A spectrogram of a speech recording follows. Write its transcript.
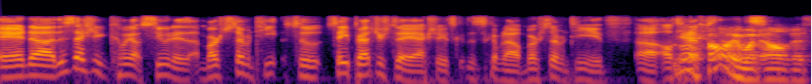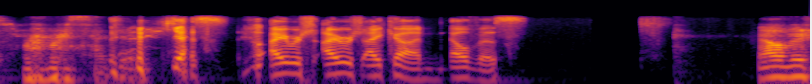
and uh, this is actually coming out soon, uh, March seventeenth. So St. Patrick's Day actually, it's, this is coming out March seventeenth. Uh, all 10 Yeah, totally what episodes. Elvis represented. yes, Irish Irish icon Elvis. Elvis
